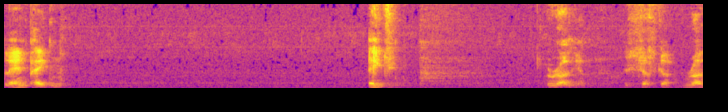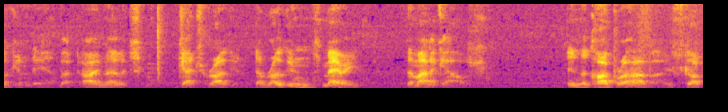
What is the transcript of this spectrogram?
land patent agent, Rogan. It's just got Rogan there, but I know it's Judge Rogan. The Rogans married the Manukau's. In the Kaipara Harbour, it's got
